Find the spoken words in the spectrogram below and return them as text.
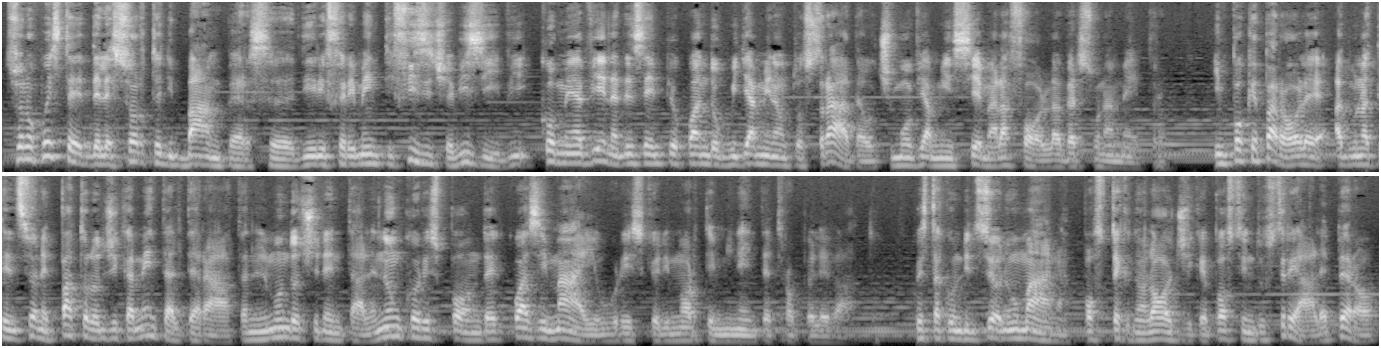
Sono queste delle sorte di bumpers, di riferimenti fisici e visivi, come avviene ad esempio quando guidiamo in autostrada o ci muoviamo insieme alla folla verso una metro. In poche parole, ad un'attenzione patologicamente alterata nel mondo occidentale non corrisponde quasi mai un rischio di morte imminente troppo elevato. Questa condizione umana, post-tecnologica e post-industriale, però,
